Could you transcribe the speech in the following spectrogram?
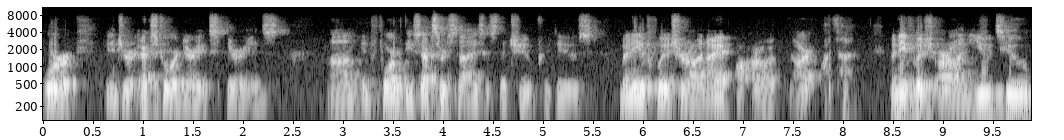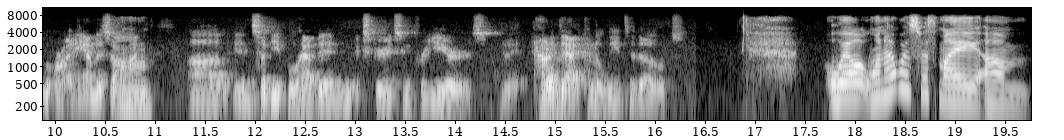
work and your extraordinary experience um, informed these exercises that you produced? Many of which are on are, are, many of which are on YouTube or on Amazon, mm-hmm. uh, and some people have been experiencing for years. How did that kind of lead to those? Well, when I was with my um,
